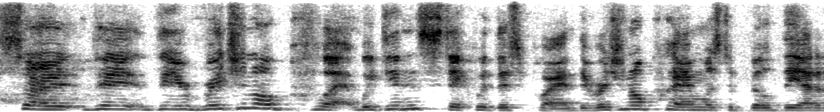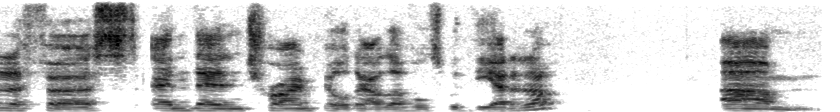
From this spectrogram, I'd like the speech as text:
So the the original plan we didn't stick with this plan. The original plan was to build the editor first and then try and build our levels with the editor. Um,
